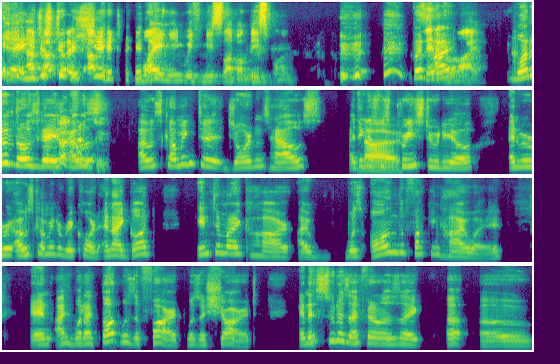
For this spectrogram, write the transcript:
yeah, Yeah, you I'm- just I'm took a gonna- I'm shit. Weighing in with Miss Love on this one. but Said I, right. one of those days, I was I was coming to Jordan's house. I think this was pre-studio, and we were I was coming to record, and I got into my car. I was on the fucking highway, and I what I thought was a fart was a shart, and as soon as I felt, I was like, uh oh,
